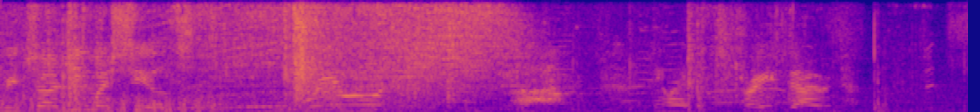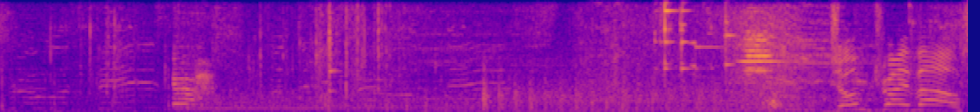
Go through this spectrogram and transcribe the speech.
Recharging my shields. Reload. Ah, they went straight down. Jump drive out.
